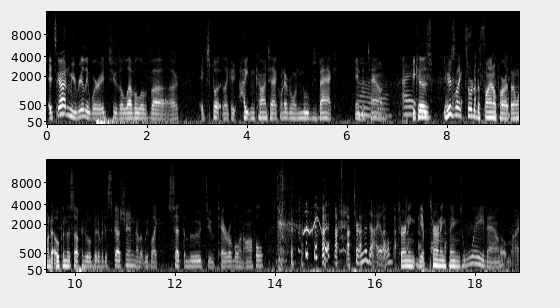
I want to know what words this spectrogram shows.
It's gotten me really worried to the level of uh, expo- like a heightened contact when everyone moves back into Uh, town. yeah. I- Because here's like sort of the final part that. that I wanted to open this up into a bit of a discussion. Now that we've like set the mood to terrible and awful, turn the dial. turning yep, turning things way down. Oh my.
